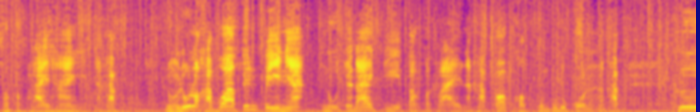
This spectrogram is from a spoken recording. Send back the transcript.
ซับสไครต์ให้นะครับหนูไม่รู้หรอกครับว่าสิ้นปีนี้หนูจะได้กี่ซับสไครต์นะครับ ก็ขอบคุณทุกๆคนนะครับ คือ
